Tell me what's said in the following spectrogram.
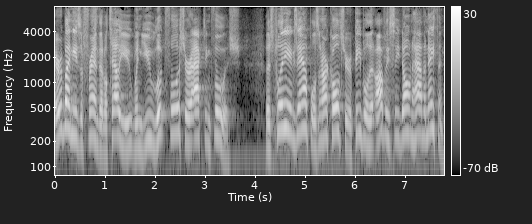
Everybody needs a friend that'll tell you when you look foolish or acting foolish. There's plenty of examples in our culture of people that obviously don't have a Nathan.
